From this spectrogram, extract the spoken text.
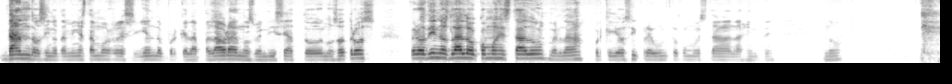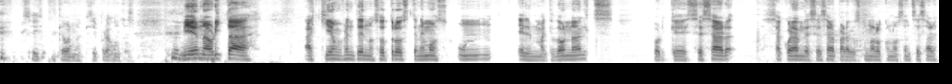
dando sino también estamos recibiendo porque la palabra nos bendice a todos nosotros. Pero dinos Lalo cómo has estado verdad porque yo sí pregunto cómo está la gente no Sí, qué bueno que sí preguntas. Bien, ahorita aquí enfrente de nosotros tenemos un el McDonald's porque César, ¿se acuerdan de César? Para los que no lo conocen, César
